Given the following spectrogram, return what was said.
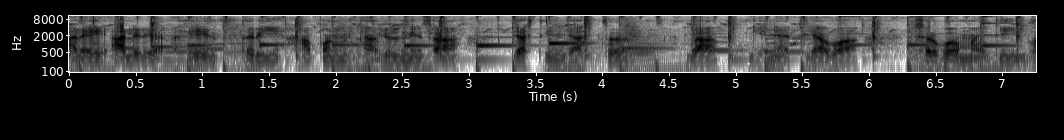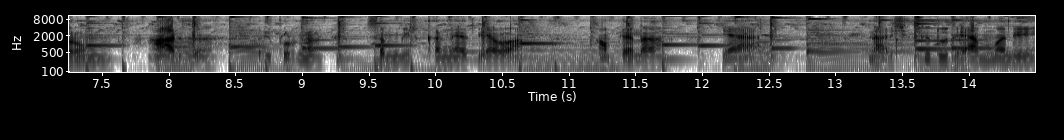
आले आलेल्या आहेत. तरी आपण ह्या योजनेचा जास्तीत जास्त लाभ घेण्यात यावा. सर्व माहिती भरून अर्ज परिपूर्ण सबमिट करण्यात यावा. आपल्याला या नारीशक्ती दूध ॲपमध्ये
